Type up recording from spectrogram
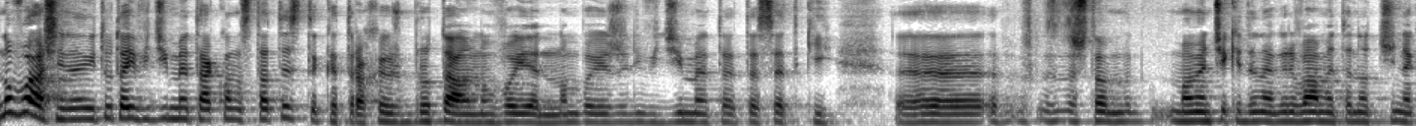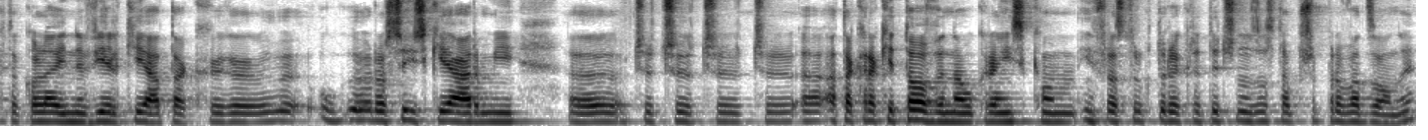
No właśnie, no i tutaj widzimy taką statystykę trochę już brutalną, wojenną, bo jeżeli widzimy te, te setki, e, zresztą w momencie, kiedy nagrywamy ten odcinek, to kolejny wielki atak e, rosyjskiej armii, e, czy, czy, czy, czy atak rakietowy na infrastrukturę krytyczną został przeprowadzony.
